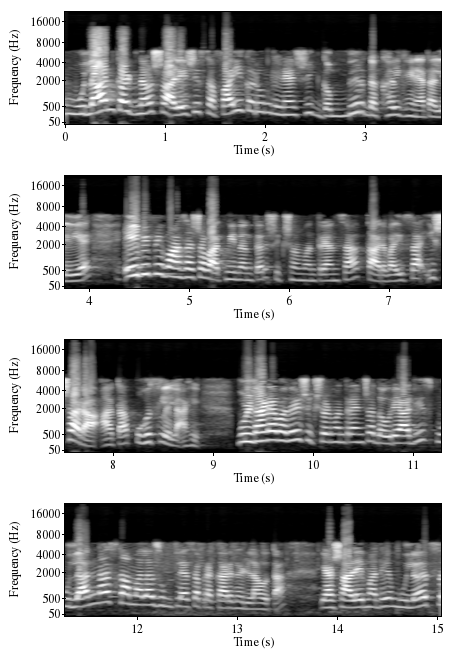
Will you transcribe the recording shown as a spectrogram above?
मुलांकडनं शाळेची सफाई करून घेण्याची गंभीर दखल घेण्यात आलेली आहे. एबीपी माझाच्या बातमीनंतर शिक्षण मंत्र्यांचा कारवाईचा इशारा आता पोहोचलेला आहे. बुलढाण्यामध्ये शिक्षण मंत्र्यांच्या दौऱ्याआधीच मुलांनाच कामाला जुंपल्याचा प्रकार घडला होता. या शाळेमध्ये मुलंच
